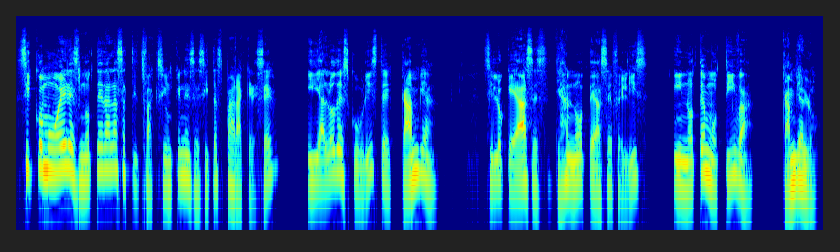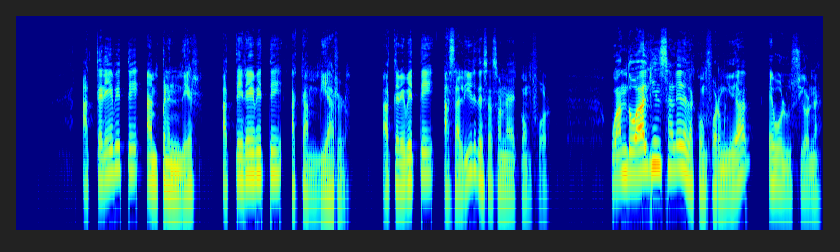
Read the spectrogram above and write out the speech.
Si como eres no te da la satisfacción que necesitas para crecer y ya lo descubriste, cambia. Si lo que haces ya no te hace feliz y no te motiva, cámbialo. Atrévete a emprender, atrévete a cambiarlo, atrévete a salir de esa zona de confort. Cuando alguien sale de la conformidad, evoluciona.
